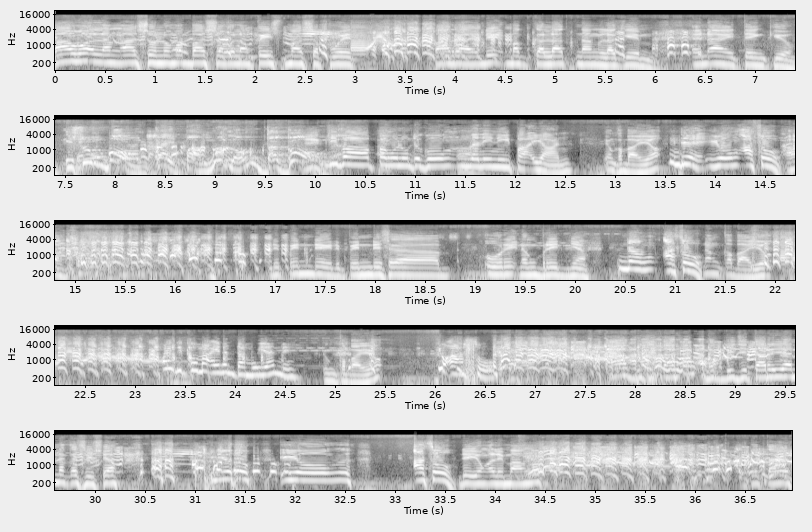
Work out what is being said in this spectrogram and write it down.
Bawal ang aso lumabas sa walang face mask sa puwet para hindi magkalat ng lagim. And I thank you. Isumbong kay Pangulong Dagong. Di ba, Pangulong Dagong, naninipa yan? Yung kabayo? Hindi, yung aso. Ah. depende, depende sa uri ng breed niya. Ng aso. Ng kabayo. Pwede kumain ng damo yan eh. Yung kabayo? Yung aso. Vegetarian. Nag-vegetarian na kasi siya. yung, yung aso. Hindi, yung alimango. Ito tayo.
